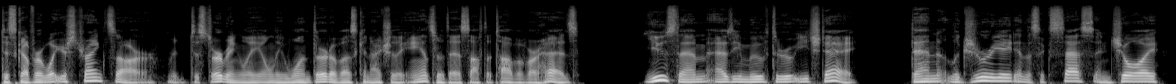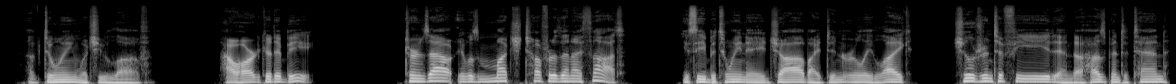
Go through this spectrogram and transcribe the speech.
Discover what your strengths are. Disturbingly, only one third of us can actually answer this off the top of our heads. Use them as you move through each day. Then luxuriate in the success and joy of doing what you love. How hard could it be? Turns out it was much tougher than I thought. You see, between a job I didn't really like, children to feed, and a husband to tend,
